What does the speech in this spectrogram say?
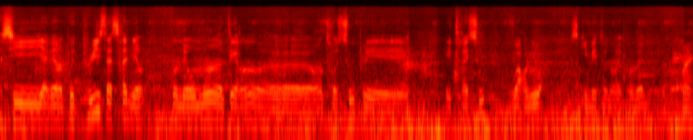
S'il y avait un peu de pluie, ça serait bien. Qu'on ait au moins un terrain euh, entre souple et, et très souple, voire lourd, ce qui m'étonnerait quand même. Ouais.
